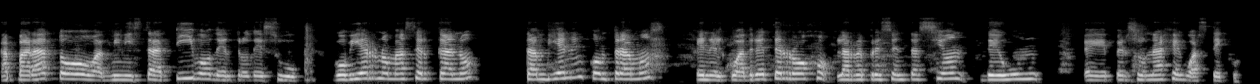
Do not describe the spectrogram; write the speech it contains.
aparato administrativo, dentro de su gobierno más cercano, también encontramos en el cuadrete rojo la representación de un eh, personaje huasteco.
